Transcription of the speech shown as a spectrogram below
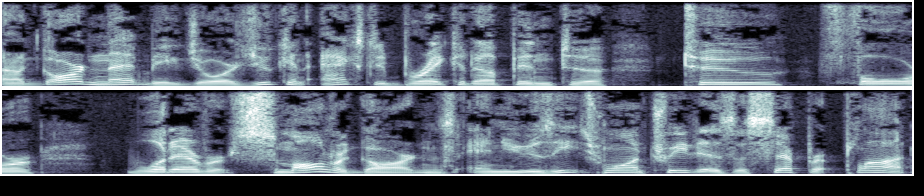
A garden that big, George, you can actually break it up into two, four, whatever smaller gardens and use each one treat it as a separate plot.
